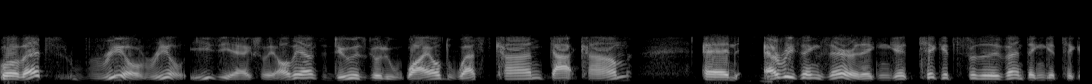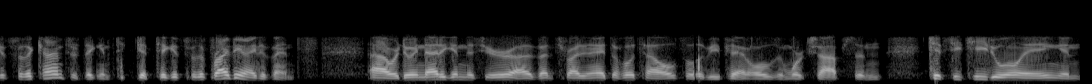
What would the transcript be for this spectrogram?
Well, that's real, real easy actually. All they have to do is go to wildwestcon.com and everything's there. They can get tickets for the event, they can get tickets for the concert, they can t- get tickets for the Friday night events. Uh, we're doing that again this year. Uh, events Friday night at the hotel, so there'll be panels and workshops and tipsy tea dueling. And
